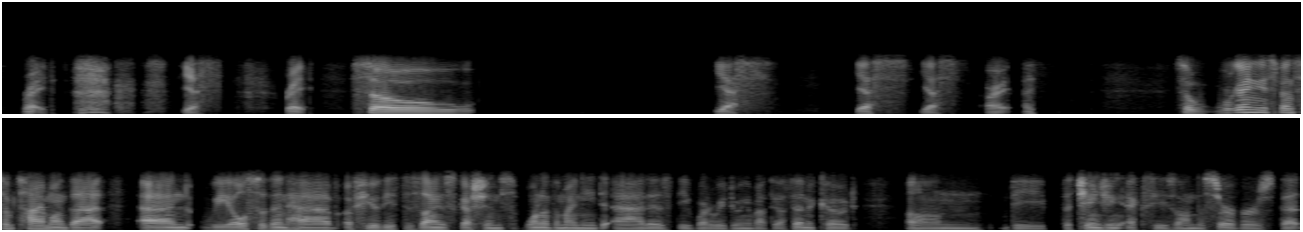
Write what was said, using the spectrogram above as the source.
right. Yes. Right. So yes. Yes. Yes. All right. I, so we're going to need to spend some time on that And we also then have a few of these design discussions. One of them I need to add is the what are we doing about the Authenticode, um, the, the changing exes on the servers that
